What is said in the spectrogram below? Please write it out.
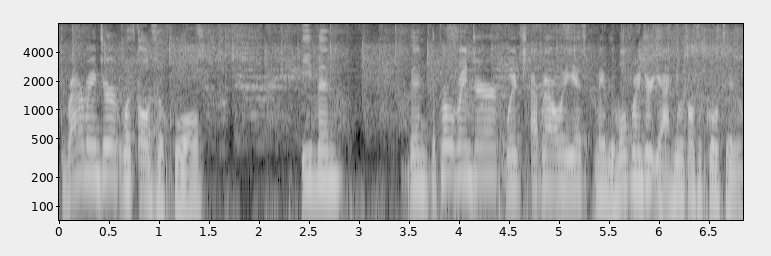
The Rhino Ranger was also cool. Even then the Purple Ranger, which I forgot what he is, maybe the Wolf Ranger, yeah, he was also cool too.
